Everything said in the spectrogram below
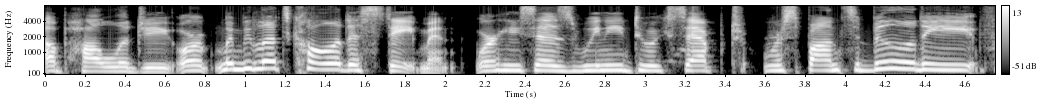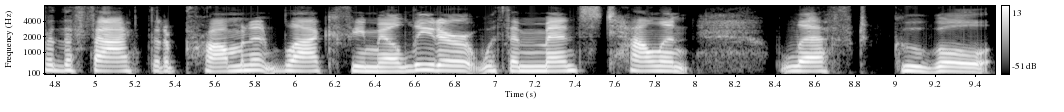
apology, or maybe let's call it a statement, where he says we need to accept responsibility for the fact that a prominent black female leader with immense talent left Google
